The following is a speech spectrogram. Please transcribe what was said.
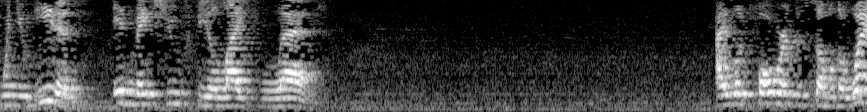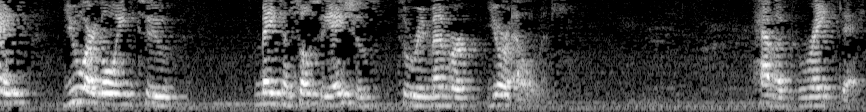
when you eat it, it makes you feel like lead. I look forward to some of the ways you are going to make associations to remember your elements. Have a great day.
